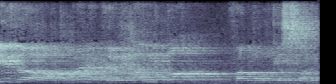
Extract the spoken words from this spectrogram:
إذا أقبلت الحيضة فاترك الصلاة.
